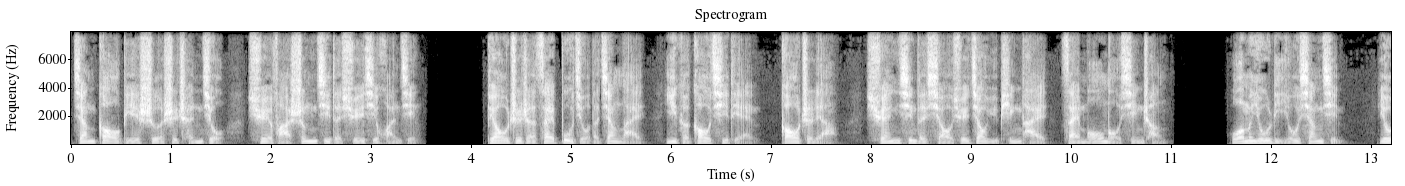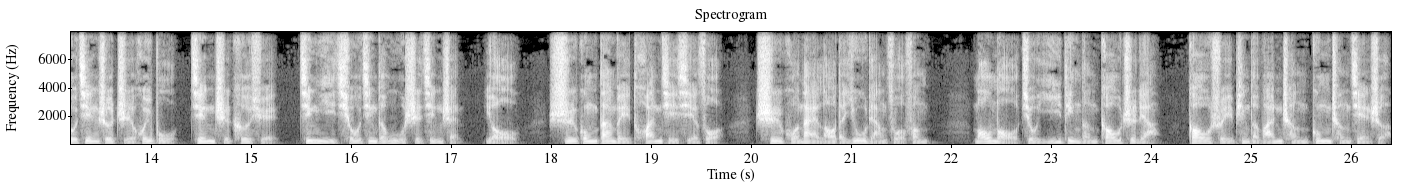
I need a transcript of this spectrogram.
将告别设施陈旧、缺乏生机的学习环境，标志着在不久的将来，一个高起点。高质量、全新的小学教育平台在某某形成，我们有理由相信，有建设指挥部坚持科学、精益求精的务实精神，有施工单位团结协作、吃苦耐劳的优良作风，某某就一定能高质量、高水平的完成工程建设。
